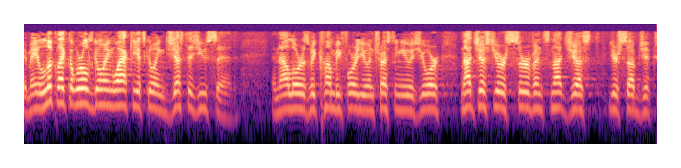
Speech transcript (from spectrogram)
It may look like the world's going wacky, it's going just as you said. And now, Lord, as we come before you and trusting you as your, not just your servants, not just your subjects,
